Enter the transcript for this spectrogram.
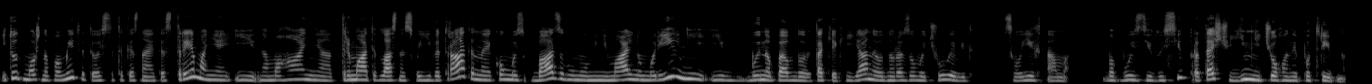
І тут можна помітити ось таке, знаєте, стримання і намагання тримати власне свої витрати на якомусь базовому мінімальному рівні. І ви, напевно, так як і я, неодноразово чули від своїх там бабусь дідусів про те, що їм нічого не потрібно.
